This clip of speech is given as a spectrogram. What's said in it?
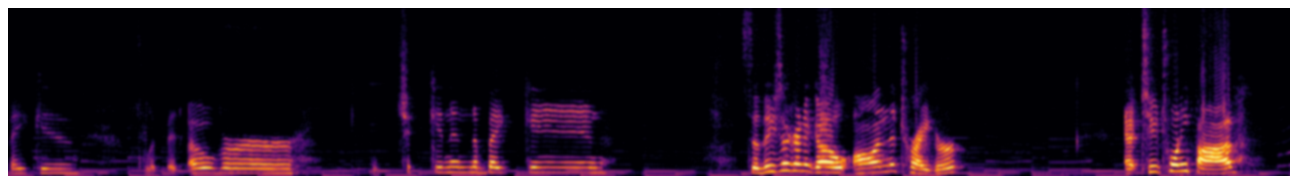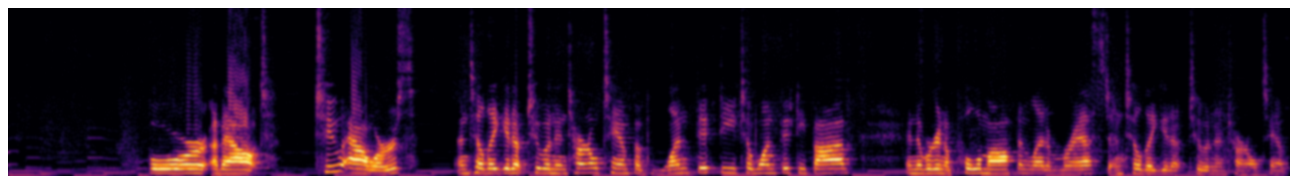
Bacon flip it over, get the chicken and the bacon. So these are gonna go on the Traeger at 225 for about two hours until they get up to an internal temp of 150 to 155 and then we're going to pull them off and let them rest until they get up to an internal temp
